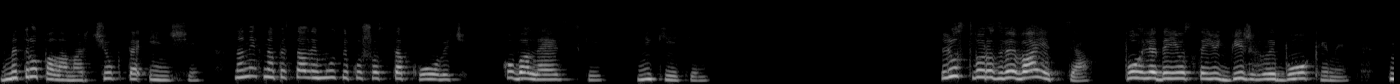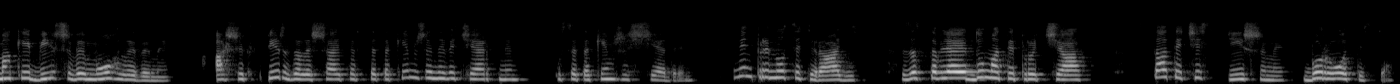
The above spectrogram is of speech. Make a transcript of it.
Дмитро Паламарчук та інші. На них написали музику Шостакович, Кобалевський, Нікітін. Людство розвивається, погляди його стають більш глибокими, смаки більш вимогливими, а Шекспір залишається все таким же невичерпним, усе таким же щедрим. Він приносить радість, заставляє думати про час, стати чистішими, боротися,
